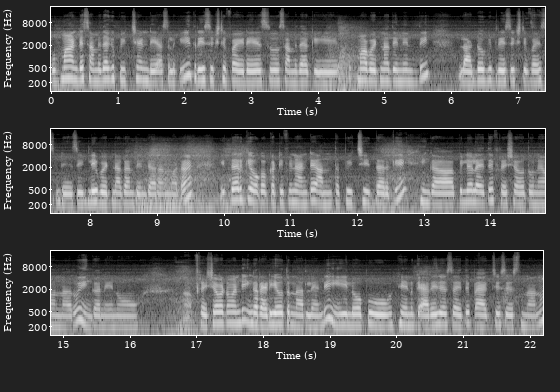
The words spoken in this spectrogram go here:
ఉప్మా అంటే సమిదాకి పిచ్చండి అసలుకి. త్రీ సిక్స్టీ ఫైవ్ డేస్ సమిదాకి ఉప్మా పెట్టినా తినింది. లడ్డూకి three sixty five days idli పెట్టినా కానీ తింటారనమాట ఇద్దరికి ఒక్కొక్క టిఫిన్ అంటే అంత పిచ్చి ఇద్దరికి. ఇంకా పిల్లలు అయితే ఫ్రెష్ అవుతూనే ఉన్నారు. ఇంకా నేను ఫ్రెష్ అవ్వటం అంటే ఇంకా రెడీ అవుతున్నారులేండి. ఈలోపు నేను క్యారేజెస్ అయితే ప్యాక్ చేసేస్తున్నాను.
